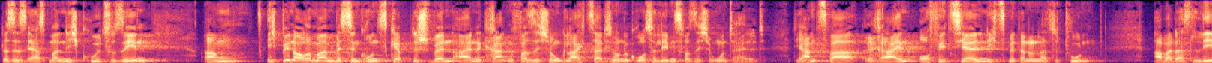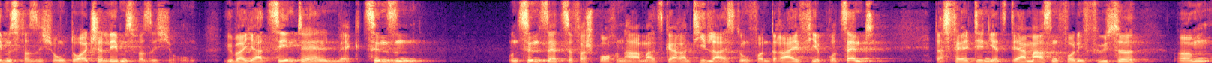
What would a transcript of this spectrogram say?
Das ist erstmal nicht cool zu sehen. Ähm, ich bin auch immer ein bisschen grundskeptisch, wenn eine Krankenversicherung gleichzeitig noch eine große Lebensversicherung unterhält. Die haben zwar rein offiziell nichts miteinander zu tun, aber dass Lebensversicherung, deutsche Lebensversicherung, über Jahrzehnte hinweg Zinsen und Zinssätze versprochen haben als Garantieleistung von drei, vier Prozent, das fällt denen jetzt dermaßen vor die Füße. Ähm,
